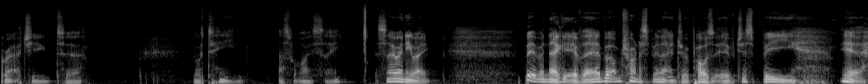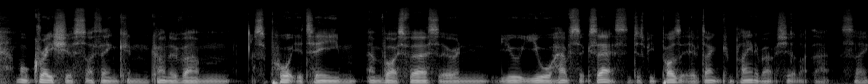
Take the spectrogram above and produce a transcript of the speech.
gratitude to your team. That's what I say. So anyway, bit of a negative there, but I'm trying to spin that into a positive. Just be, yeah, more gracious, I think, and kind of um, support your team and vice versa, and you you will have success. Just be positive. Don't complain about shit like that. So,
